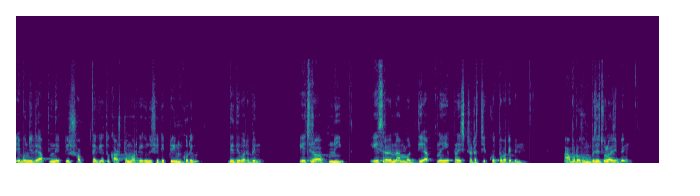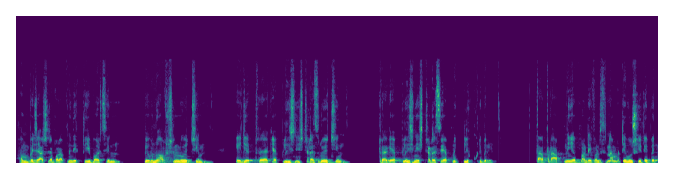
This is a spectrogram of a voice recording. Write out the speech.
এবং যদি আপনি একটি শপ থাকে, তো কাস্টমারকে কিন্তু সেটি প্রিন্ট করে দিতে পারবেন। এছাড়াও আপনি এছাড়া নাম্বার দিয়ে আপনি আপনার স্ট্যাটাস চেক করতে পারবেন। আবার হোম পেজে চলে আসবেন। হোম পেজে আসার পর আপনি দেখতেই পারছেন বিভিন্ন অপশন রয়েছে। এই যে ট্র্যাক অ্যাপ্লিকেশন স্ট্যাটাস রয়েছে ট্র্যাক অ্যাপ্লিকেশন স্ট্যাটাসে আপনি ক্লিক করবেন। তারপর আপনি আপনার রেফারেন্স নাম্বারটি বসিয়ে দেবেন।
